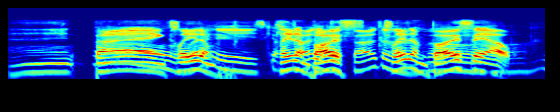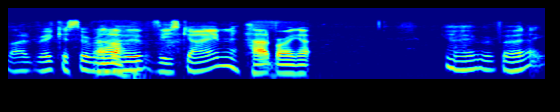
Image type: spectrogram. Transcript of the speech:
And bang, Oh, cleared him. hey, he's got Cleared 'em both both. Cleared 'em both out. Oh, Red can still run Oh. the hoop if he's game. Heartbreaker. Go revert it.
